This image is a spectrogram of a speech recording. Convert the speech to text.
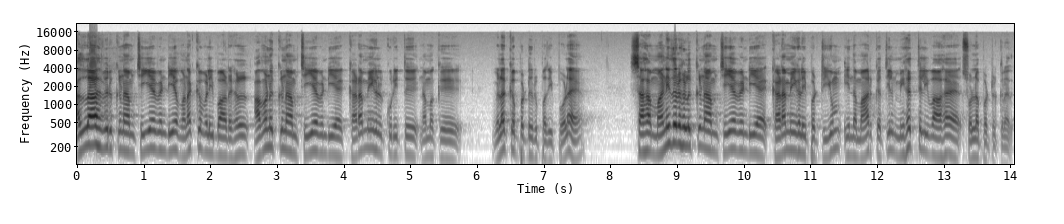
அல்லாஹ்விற்கு நாம் செய்ய வேண்டிய வணக்க வழிபாடுகள் அவனுக்கு நாம் செய்ய வேண்டிய கடமைகள் குறித்து நமக்கு விளக்கப்பட்டிருப்பதைப் போல சக மனிதர்களுக்கு நாம் செய்ய வேண்டிய கடமைகளை பற்றியும் இந்த மார்க்கத்தில் மிக தெளிவாக சொல்லப்பட்டிருக்கிறது.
